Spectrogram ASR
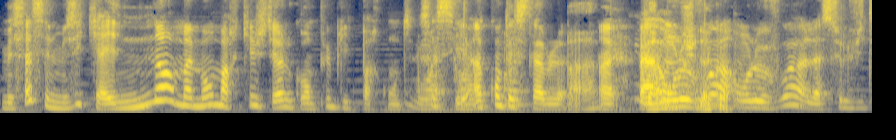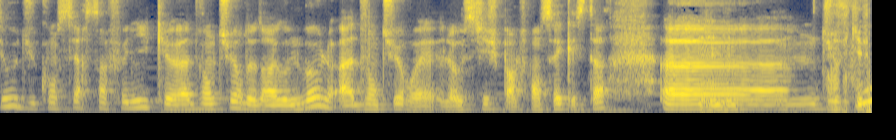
mais ça, c'est une musique qui a énormément marqué, je dirais, le grand public. Par contre, ça, c'est incontestable. Bah, bah, on le voit, on le voit. La seule vidéo du concert symphonique euh, Adventure de Dragon Ball, Adventure, ouais, là aussi, je parle français, qu'est-ce que euh, du coup,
